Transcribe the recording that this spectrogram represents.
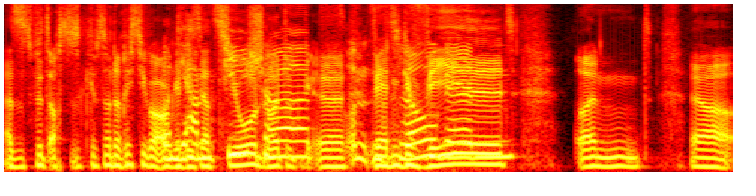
also es wird auch es gibt so eine richtige Und die haben Organisation, Leute äh, werden Slogan. gewählt und ja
